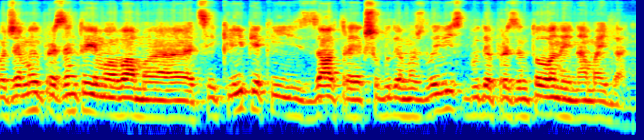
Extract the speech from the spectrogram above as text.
Отже, ми презентуємо вам е, цей кліп, який завтра, якщо буде можливість, буде презентований на Майдані.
